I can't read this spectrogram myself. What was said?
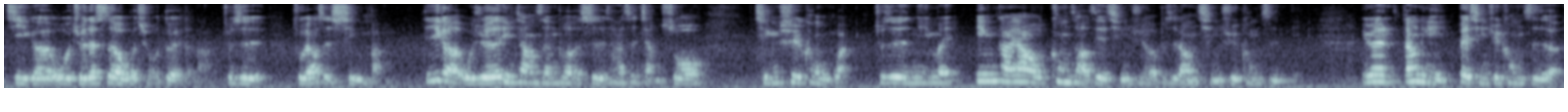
几个我觉得适合我球队的啦，就是主要是心吧。第一个我觉得印象深刻的是，他是讲说情绪控管，就是你们应该要控制好自己的情绪，而不是让情绪控制你，因为当你被情绪控制了。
